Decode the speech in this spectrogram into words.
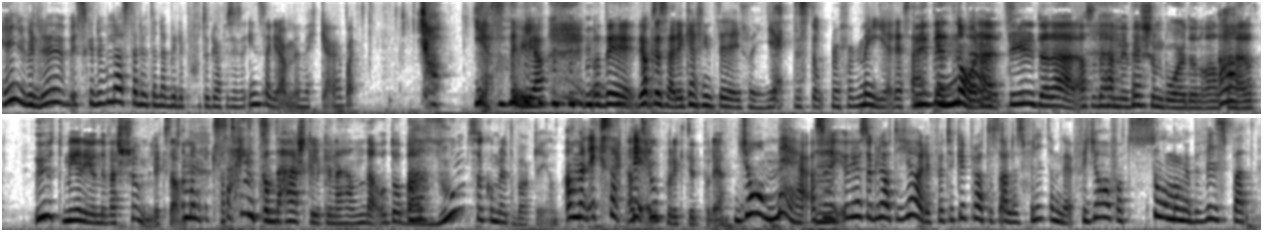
Hej, vill du, ska du vilja ställa ut den där bilden på Fotografiska Instagram en vecka? Och jag bara Ja! Yes, det vill jag! och det, det är också så här, det kanske inte är så jättestort men för mig är det så här Det är det, enormt. det där, det är det där, alltså det här med visionboarden och allt Ah. det här. Att ut med det i universum liksom. Ja, men Bara exakt. Tänk om det här skulle kunna hända och då bara Ah. zoom så kommer det tillbaka igen. Ja men exakt. Jag det, tror på riktigt på det. Jag med! Alltså, Mm. Jag är så glad att du gör det för jag tycker det pratas alldeles för lite om det. För jag har fått så många bevis på att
